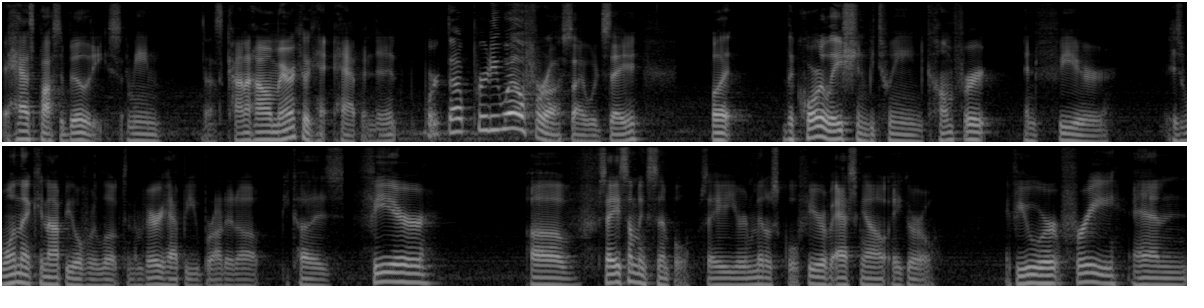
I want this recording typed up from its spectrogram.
it has possibilities. I mean, that's kind of how America ha- happened, and it worked out pretty well for us, I would say. But the correlation between comfort and fear is one that cannot be overlooked. And I'm very happy you brought it up because fear of, say, something simple, say you're in middle school, fear of asking out a girl. If you were free and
